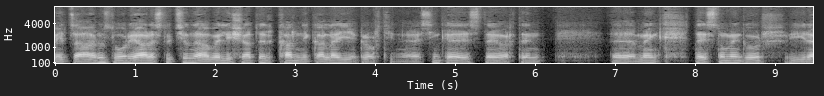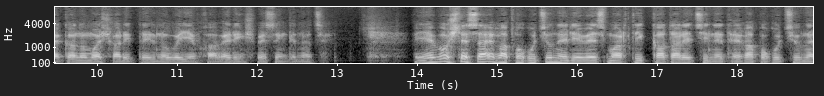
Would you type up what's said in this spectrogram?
մեծահարուստ, որի հարստությունը ավելի շատ էր, քան Նիկոլայ II-ին, այսինքն այստեղ արդեն մենք տեսնում ենք, որ իրականում աշխարհի տերնովը եւ խաղերը ինչպես են գնացել։ Եվ ոչ թե սա հեղափոխություն էր եւ այս մարտիկ կատարեցին այդ հեղափոխությունը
